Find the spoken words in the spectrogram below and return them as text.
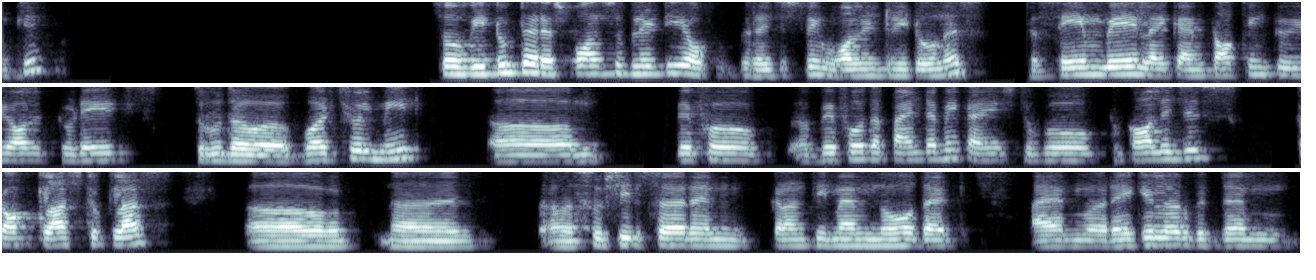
Okay. So we took the responsibility of registering voluntary donors the same way, like I'm talking to you all today through the virtual meet. Um, before before the pandemic, I used to go to colleges, talk class to class. Uh, uh, uh, Sushil sir and Kranti ma'am know that I am regular with them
